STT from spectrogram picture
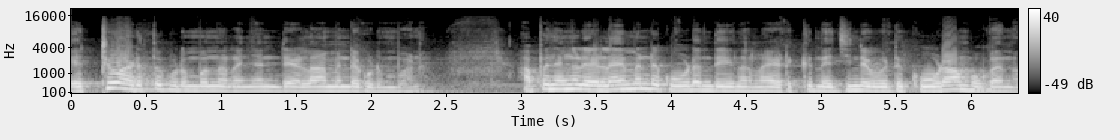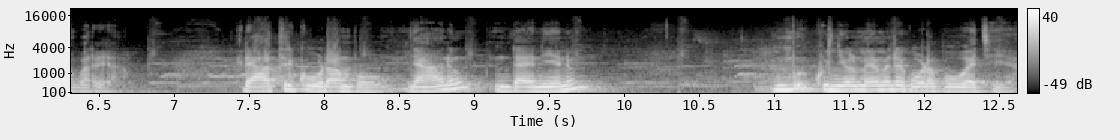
ഏറ്റവും അടുത്ത കുടുംബം എന്ന് പറഞ്ഞാൽ എന്റെ ഇളാമന്റെ കുടുംബമാണ്. അപ്പോൾ ഞങ്ങൾ എളാമന്റെ കൂടെ എന്ത് ചെയ്യുന്ന പറഞ്ഞാൽ ഇടയ്ക്ക് നെജിന്റെ വീട്ടിൽ കൂടാൻ പോകുക എന്ന് പറയാം. രാത്രി കൂടാൻ പോകും. ഞാനും എന്റെ അനിയനും കുഞ്ഞുൾമേമന്റെ കൂടെ പോവുക ചെയ്യുക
